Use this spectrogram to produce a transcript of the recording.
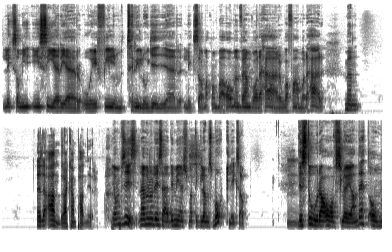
liksom i, i, serier och i filmtrilogier liksom att man bara, ja men vem var det här och vad fan var det här? Men eller andra kampanjer. Ja men precis. Nej men och det är så här, det är mer som att det glöms bort liksom. Mm. Det stora avslöjandet om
